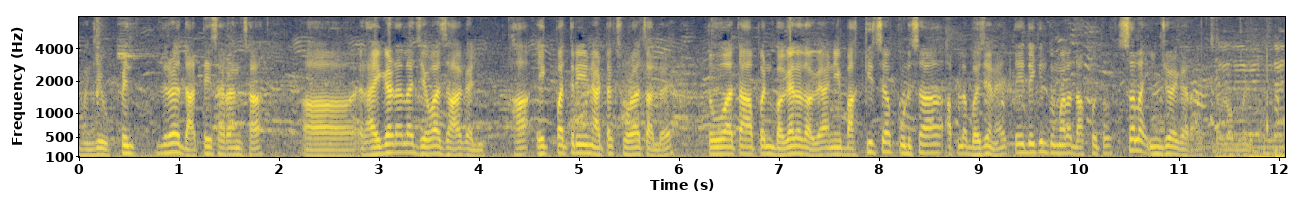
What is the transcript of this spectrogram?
म्हणजे उपेंद्र दाते सरांचा. रायगडाला जेव्हा जाग आली हा एकपात्री नाटक सोहळा चालू आहे. तो आता आपण बघायला जाऊया. आणि बाकीचा पुढचा आपला भजन आहे ते देखील तुम्हाला दाखवतो. चला एन्जॉय करा आजच्या ब्लॉगमध्ये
